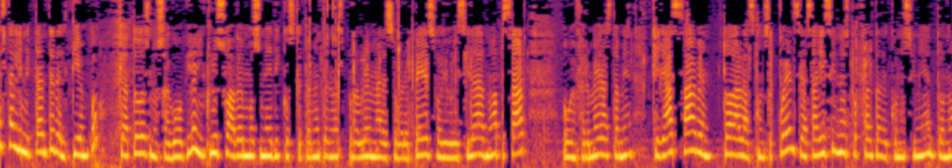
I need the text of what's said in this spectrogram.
esta limitante del tiempo que a todos nos agobia, incluso habemos médicos que también tenemos problemas de sobrepeso, de obesidad, ¿no? A pesar o enfermeras también, que ya saben todas las consecuencias. Ahí sí no es por falta de conocimiento, ¿no?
